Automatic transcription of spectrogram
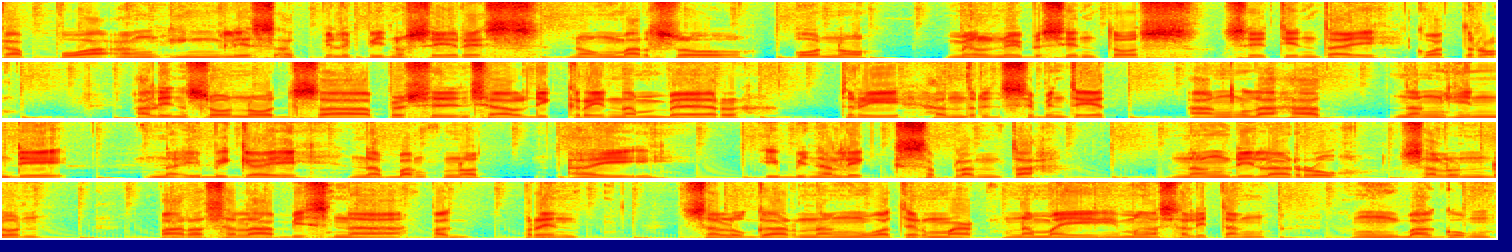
Kapwa ang English at Filipino series noong Marso 1, 1974 alinsunod sa Presidential Decree number 378 ang lahat ng hindi na ibigay na banknote ay ibinalik sa planta ng Dilaro sa London para sa labis na pagprint sa lugar ng watermark na may mga salitang ang bagong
